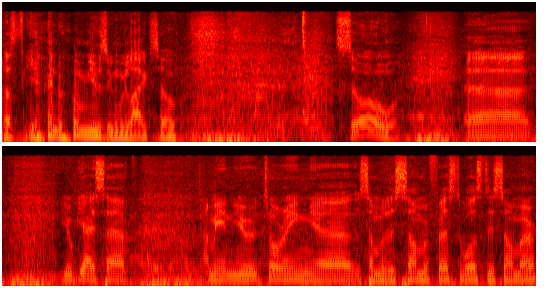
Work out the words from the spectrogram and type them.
That's the kind of music we like. So, so uh, you guys have. I mean, you're touring uh, some of the summer festivals this summer.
